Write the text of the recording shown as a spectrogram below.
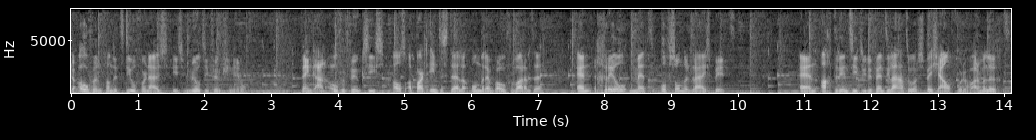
De oven van dit stielfornuis is multifunctioneel. Denk aan ovenfuncties als apart in te stellen onder- en bovenwarmte en grill met of zonder draaispit. En achterin ziet u de ventilator speciaal voor de warme lucht.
